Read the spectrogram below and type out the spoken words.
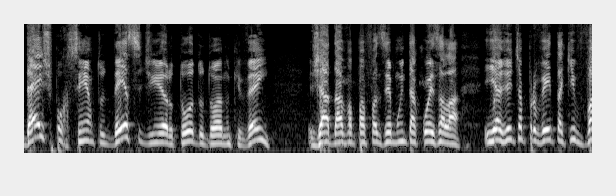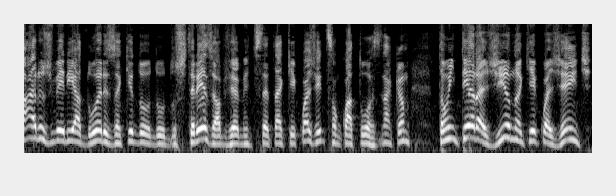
10% desse dinheiro todo do ano que vem já dava para fazer muita coisa lá. E a gente aproveita aqui vários vereadores aqui do, do dos 13, obviamente você está aqui com a gente, são 14 na Câmara, estão interagindo aqui com a gente.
